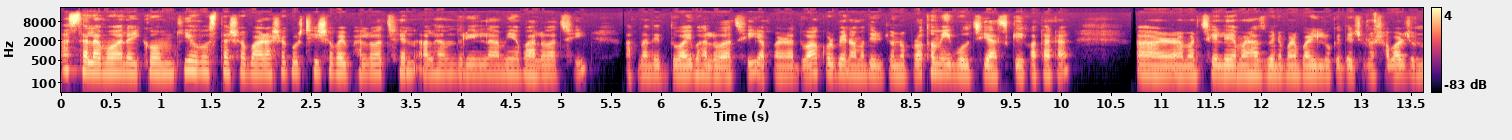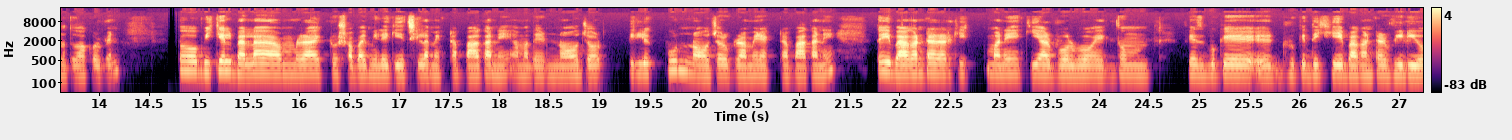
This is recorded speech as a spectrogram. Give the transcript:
আসসালামু আলাইকুম। কি অবস্থা সবার? আশা করছি সবাই ভালো আছেন। আলহামদুলিল্লাহ আমিও ভালো আছি। আপনাদের দোয়াই ভালো আছি। আপনারা দোয়া করবেন আমাদের জন্য। প্রথমেই বলছি আজকে এই কথাটা। আর আমার ছেলে, আমার হাসব্যান্ড, আমার বাড়ির লোকেদের জন্য সবার জন্য দোয়া করবেন। তো বিকেল বেলা আমরা একটু সবাই মিলে গিয়েছিলাম একটা বাগানে। আমাদের নজর তিলেকপুর নওজর গ্রামের একটা বাগানে। তো এই বাগানটার আর কি মানে কি আর বলব একদম ফেসবুকে ঢুকে দেখি এই বাগানটার ভিডিও।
